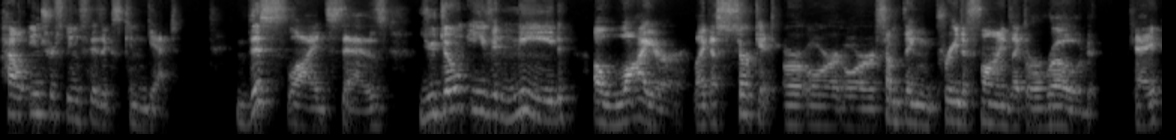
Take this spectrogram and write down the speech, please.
how interesting physics can get. This slide says you don't even need a wire, like a circuit or, or, or something predefined like a road, okay?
